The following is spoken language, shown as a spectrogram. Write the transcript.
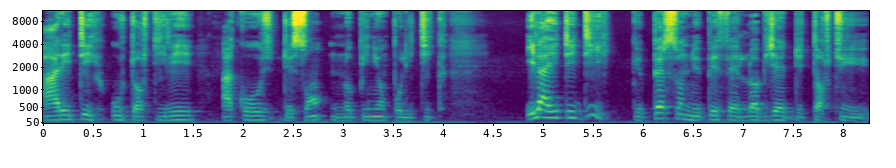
arrêté ou torturé à cause de son opinion politique. Il a été dit que personne ne peut faire l'objet de tortures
